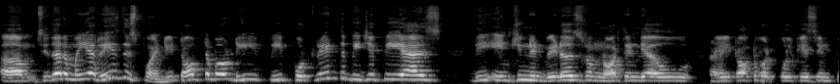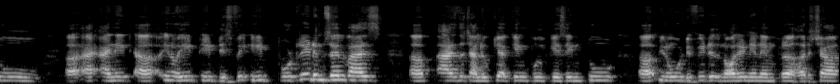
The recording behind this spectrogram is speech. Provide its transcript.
um, Siddaramaiah raised this point. He talked about he he portrayed the BJP as the ancient invaders from North India. Who he talked about Pulakesin two, uh, and he uh, you know he he, he portrayed himself as uh, as the Chalukya king Pulakesin two, uh, you know who defeated the North Indian emperor Harsha,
